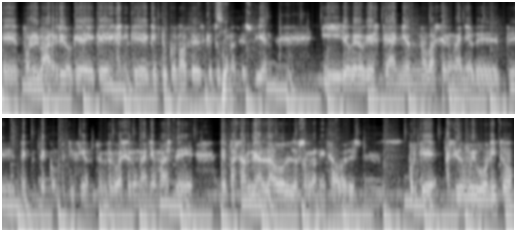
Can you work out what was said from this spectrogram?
eh, por el barrio que, que, tú conoces, que tú conoces bien. Y yo creo que este año no va a ser un año de, competición. Yo creo que va a ser un año más de, de pasarme al lado de los organizadores. Porque ha sido muy bonito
